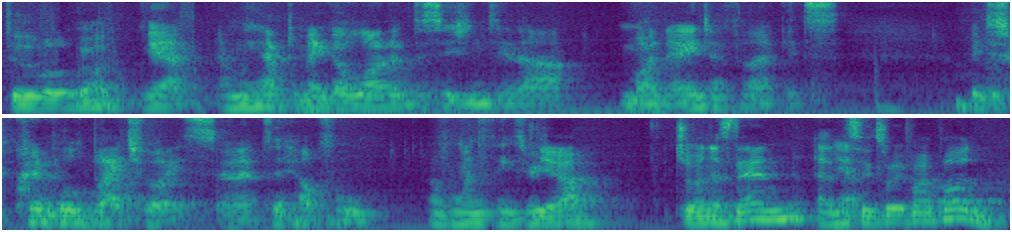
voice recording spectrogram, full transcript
do the will of God? Yeah. And we have to make a lot of decisions in our modern age. I feel like it's we're just crippled by choice. So that's a helpful, helpful one to think through. Yeah. Join us then at Yeah. the 645 pod.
